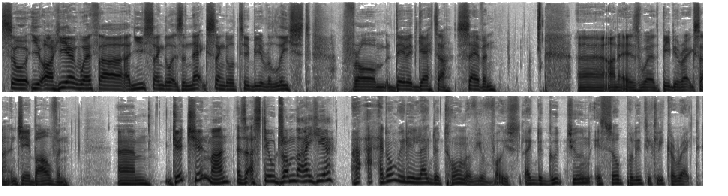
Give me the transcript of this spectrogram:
So you are here with uh, a new single. It's the next single to be released from David Guetta, Seven, uh, and it is with Bebe Rexha and J Balvin. Um, good tune, man. Is it a steel drum that I hear? I, I- don't really like the tone of your voice. Like the good tune is so politically correct.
